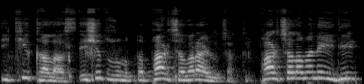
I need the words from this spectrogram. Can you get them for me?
İki kalas eşit uzunlukta parçalara ayrılacaktır. Parçalama neydi?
